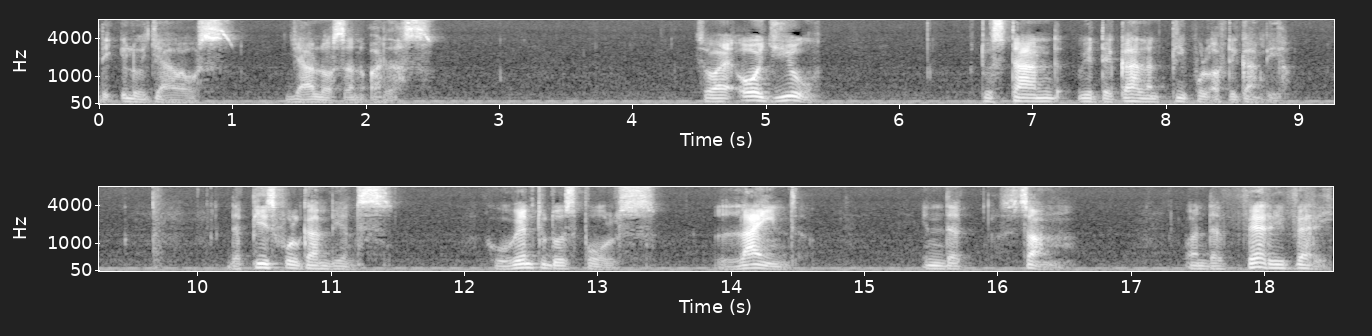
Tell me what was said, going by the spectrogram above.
the Ilo Jalos, Jalos and others. So I urge you to stand with the gallant people of the Gambia, the peaceful Gambians who went to those polls, lined in the sun, under very, very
